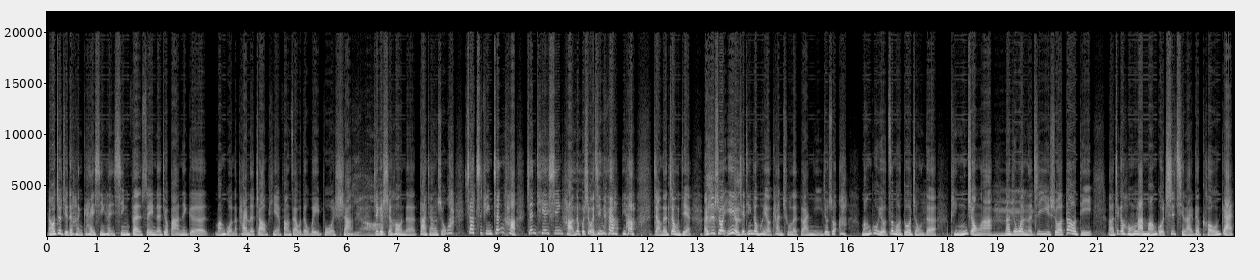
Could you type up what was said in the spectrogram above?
然后就觉得很开心、很兴奋，所以呢，就把那个芒果呢拍了照片放在我的微博上。这个时候呢，大家都说哇，夏志平真好，真贴心。好，那不是我今天要要讲的重点，而是说，也有些听众朋友看出了端倪，就说啊，芒果有这么多种的品种啊，那就问了志毅说，到底呃这个红蓝芒果吃起来的口感，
